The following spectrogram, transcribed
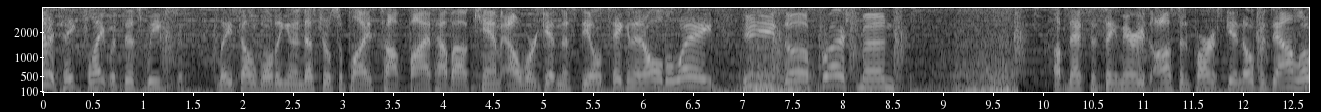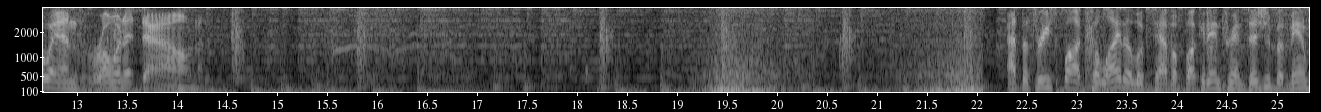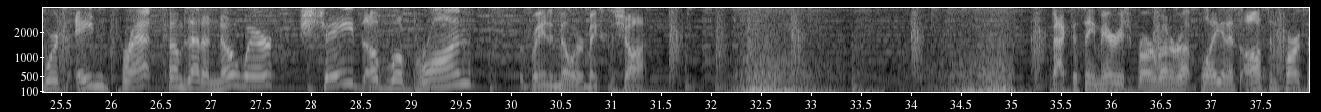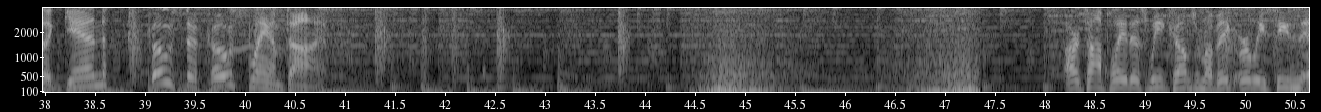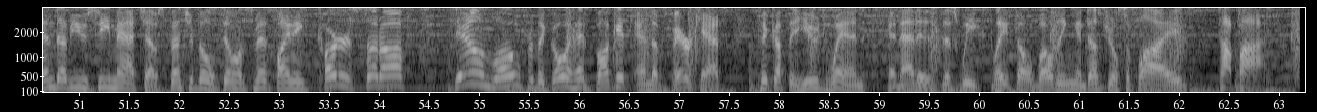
to take flight with this week's Lefeld Welding and Industrial Supplies top five. How about Cam Elwer getting the steal, taking it all the way? He's a freshman. Up next is St. Mary's Austin Parks getting open down low and throwing it down. At the three spot, Kalida looks to have a bucket in transition, but Van Wert's Aiden Pratt comes out of nowhere. Shades of LeBron, but Brandon Miller makes the shot. Back to St. Mary's for our runner up play, and it's Austin Parks again. Coast to coast slam time. Our top play this week comes from a big early season NWC matchup. Spencerville's Dylan Smith finding Carter Sutoff down low for the go ahead bucket, and the Bearcats pick up the huge win. And that is this week's Lefeld Welding Industrial Supplies Top 5.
